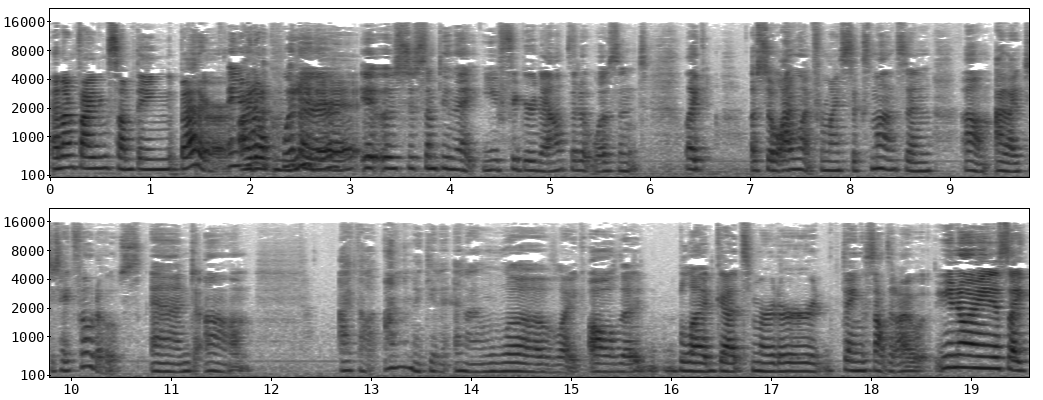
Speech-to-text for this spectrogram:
and I'm finding something better. I don't need it. It was just something that you figured out that it wasn't like so I went for my six months, and um, I like to take photos, and um, I thought I'm gonna get it, and I love like all the blood, guts, murder things. Not that I, you know, I mean, it's like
